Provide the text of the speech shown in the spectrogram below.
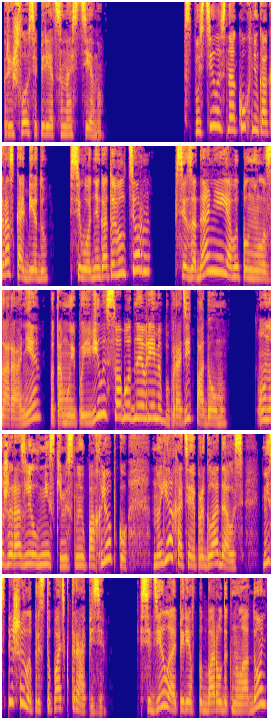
Пришлось опереться на стену. Спустилась на кухню как раз к обеду. Сегодня готовил Терн. Все задания я выполнила заранее, потому и появилось свободное время побродить по дому. Он уже разлил в миске мясную похлебку, но я, хотя и проголодалась, не спешила приступать к трапезе. Сидела, оперев подбородок на ладонь,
